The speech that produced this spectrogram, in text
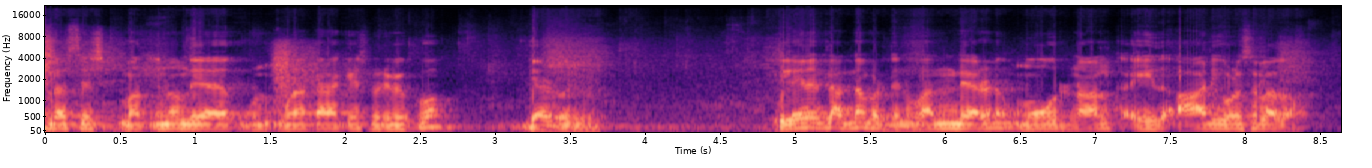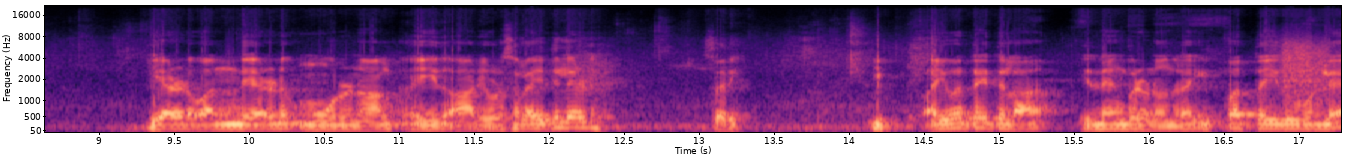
ಪ್ಲಸ್ ಎಷ್ಟು ಮತ್ತು ಇನ್ನೊಂದು ಗುಣ ಗುಣಕಾರಕ್ಕೆ ಎಷ್ಟು ಬರೀಬೇಕು? ಎರಡು ಒಂದು ಇಲ್ಲೇನೈತಲ್ಲ ಅದನ್ನ ಬರ್ತೀನಿ ಒಂದು, ಎರಡು, ಮೂರು, ನಾಲ್ಕು, ಐದು, ಆರು, ಏಳು ಸಲ ಅದಾವೆ. ಎರಡು, ಒಂದು, ಎರಡು, ಮೂರು, ನಾಲ್ಕು, ಐದು, ಆರು, ಏಳು ಸಲ ಐತಿಲ್ಲ ಎರಡು. ಸರಿ. ಇಪ್, ಐವತ್ತೈತಲ್ಲ, ಇದನ್ನ ಹೆಂಗೆ ಬರೋಣ ಅಂದ್ರೆ ಇಪ್ಪತ್ತೈದು ಗುಂಡ್ಲೆ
